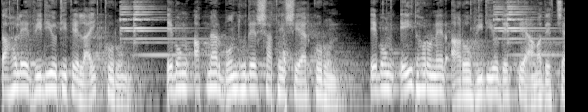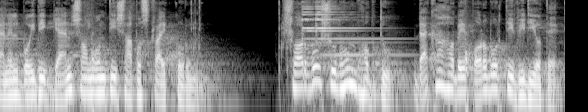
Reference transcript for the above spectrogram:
তাহলে ভিডিওটিতে লাইক করুন এবং আপনার বন্ধুদের সাথে শেয়ার করুন এবং এই ধরনের আরও ভিডিও দেখতে আমাদের চ্যানেল বৈদিক জ্ঞান সম্বন্ধী সাবস্ক্রাইব করুন। সর্বশুভম ভবতু। দেখা হবে পরবর্তী ভিডিওতে।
